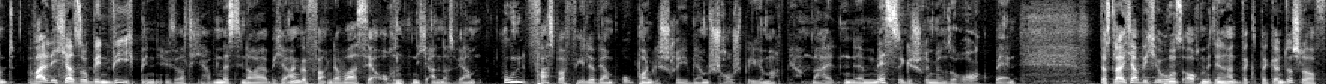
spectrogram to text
Und weil ich ja so bin, wie ich bin, wie gesagt, ich habe Messdienerei habe ich ja angefangen, da war es ja auch nicht anders. Wir haben unfassbar viele, wir haben Opern geschrieben, wir haben Schauspiel gemacht, wir haben halt eine Messe geschrieben, so Rockband. Das gleiche habe ich übrigens auch mit den Handwerksbäckern Düsseldorf,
